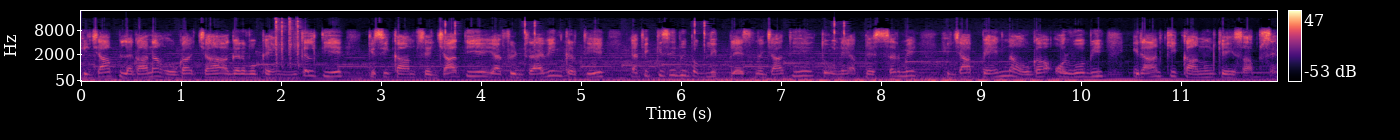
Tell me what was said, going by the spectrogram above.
हिजाब लगाना होगा, जहाँ अगर वो कहीं निकलती है, किसी काम से जाती है या फिर ड्राइविंग करती है या फिर किसी भी पब्लिक प्लेस में जाती है तो उन्हें अपने सर में हिजाब पहनना होगा और वो भी ईरान की कानून के हिसाब से।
